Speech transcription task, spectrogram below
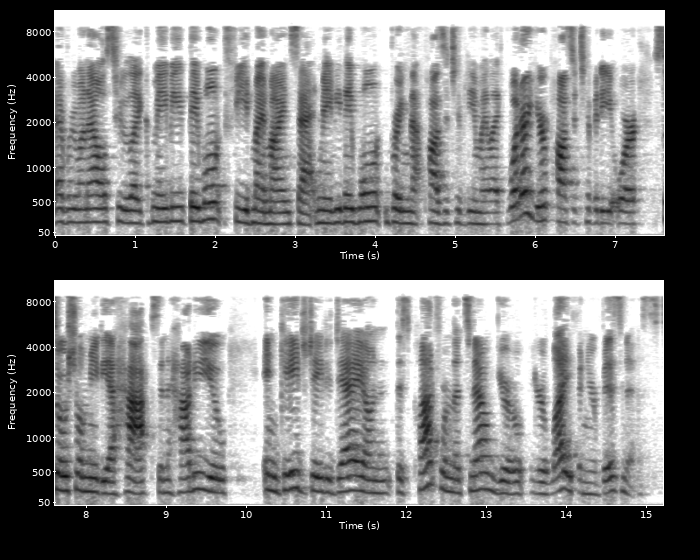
everyone else who like maybe they won't feed my mindset and maybe they won't bring that positivity in my life. What are your positivity or social media hacks and how do you engage day to day on this platform that's now your your life and your business?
